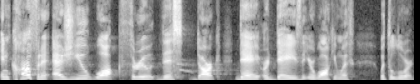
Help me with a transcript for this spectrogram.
and confident as you walk through this dark day or days that you're walking with, with the Lord.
